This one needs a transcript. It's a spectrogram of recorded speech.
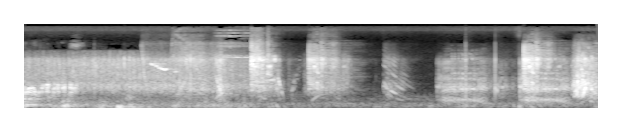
Yeah.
